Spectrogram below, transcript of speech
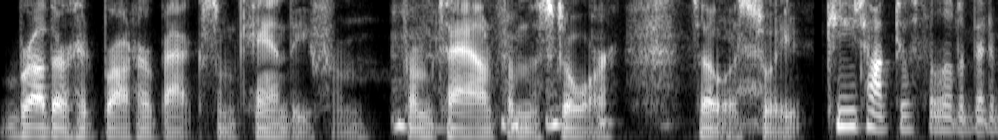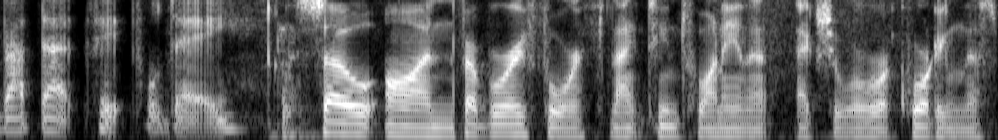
brother had brought her back some candy from from town from the store so it yeah. was sweet can you talk to us a little bit about that fateful day so on february 4th 1920 and actually we're recording this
